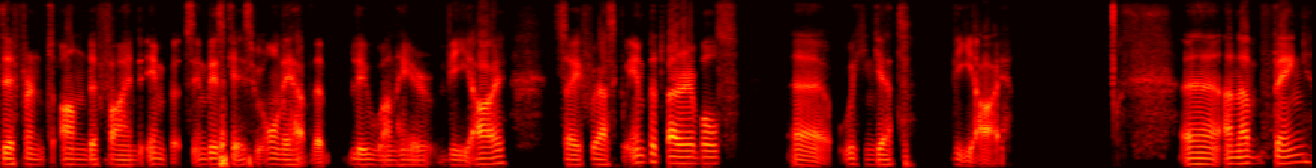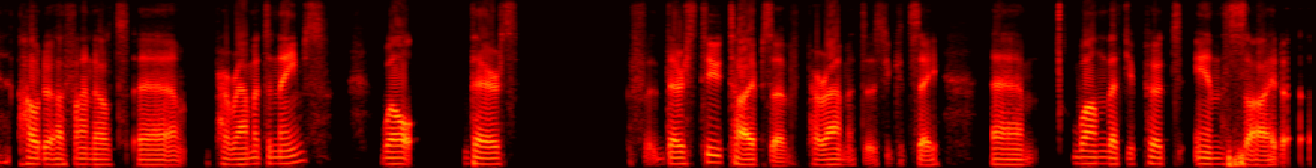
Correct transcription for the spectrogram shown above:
different undefined inputs. In this case, we only have the blue one here, vi. So if we ask for input variables, uh, we can get vi. Uh, another thing, how do I find out uh, parameter names? Well, there's there's two types of parameters you could say. Um, one that you put inside uh,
